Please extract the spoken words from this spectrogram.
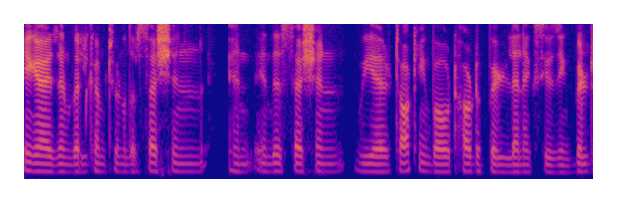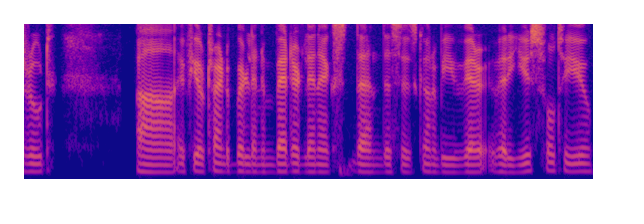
Hey guys, and welcome to another session. And in this session, we are talking about how to build Linux using Buildroot. Uh, if you're trying to build an embedded Linux, then this is going to be very, very useful to you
